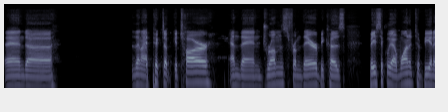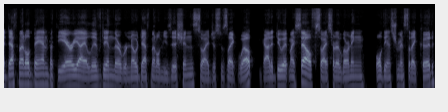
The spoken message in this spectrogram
And uh, then I picked up guitar and then drums from there because basically I wanted to be in a death metal band, but the area I lived in, there were no death metal musicians. So I just was like, well, got to do it myself. So I started learning all the instruments that I could.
